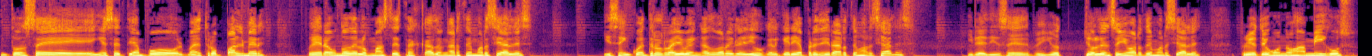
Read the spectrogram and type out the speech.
Entonces, en ese tiempo, el maestro Palmer era uno de los más destacados en artes marciales y se encuentra el Rayo Vengador y le dijo que él quería aprender artes marciales. Y le dice, pues yo, yo le enseño artes marciales, pero yo tengo unos amigos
